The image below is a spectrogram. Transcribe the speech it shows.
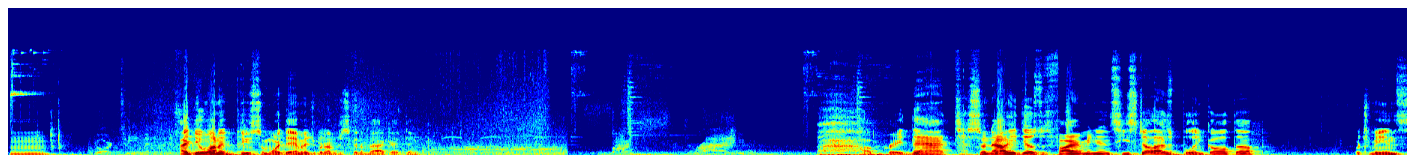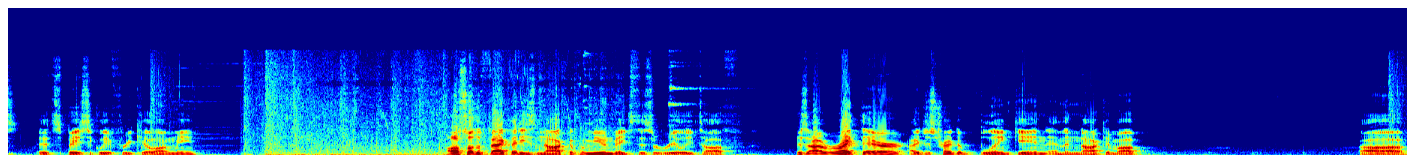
Mm. I do want to do some more damage, but I'm just going to back, I think. Upgrade that. So now he deals with fire minions. He still has Blink Ult up, which means it's basically a free kill on me. Also, the fact that he's knock-up immune makes this really tough. Because I right there, I just tried to blink in and then knock him up. Uh,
